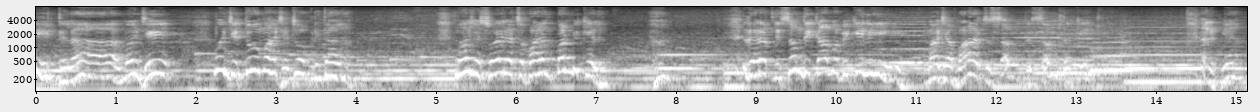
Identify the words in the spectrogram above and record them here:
इठला म्हणजे म्हणजे तू माझ्या झोपडीत आला. माझ्या सोयऱ्याचं बाळण पण बी केलं. घरातली समधी काम बी केली. माझ्या बाळाचं समध समध केलं. आणि म्या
